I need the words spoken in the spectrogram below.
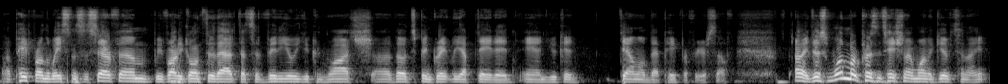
uh, paper on the Wastelands of Seraphim. We've already gone through that. That's a video you can watch, uh, though it's been greatly updated, and you could download that paper for yourself. All right, there's one more presentation I want to give tonight.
